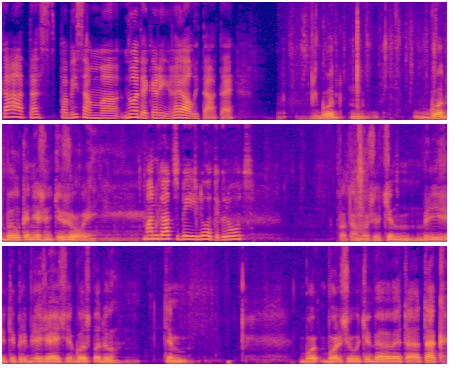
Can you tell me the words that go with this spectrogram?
kā tas pavisam ā, notiek arī realitātē? Год, год был, конечно, тяжелый, Man gads bija ļoti grūts, потому что чем ближе ты приближаешься к Господу, тем бо- больше у тебя это атак.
